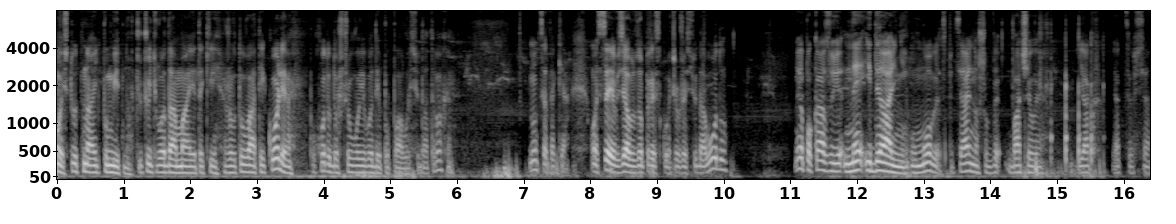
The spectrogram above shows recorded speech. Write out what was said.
Ось тут навіть помітно. Чуть-чуть вода має такий жовтуватий колір. Походу дощової води попало сюди трохи. Ну, це таке. Ось це я взяв з оприскувача вже сюди воду. Ну, я показую не ідеальні умови спеціально, щоб ви бачили, як, як це все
